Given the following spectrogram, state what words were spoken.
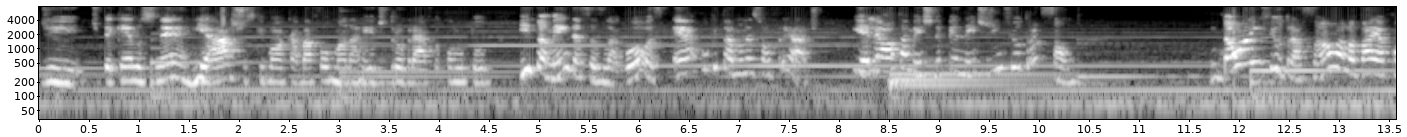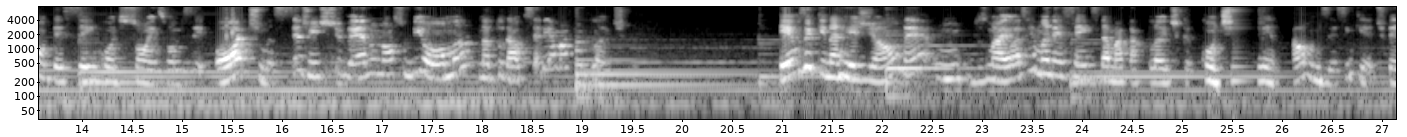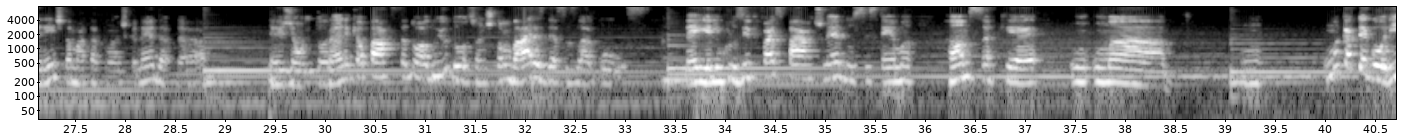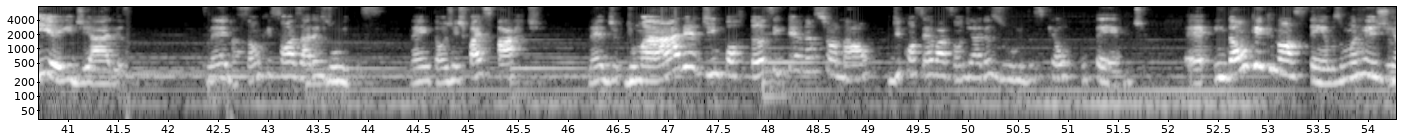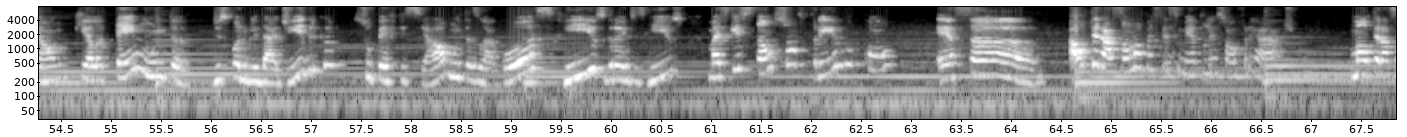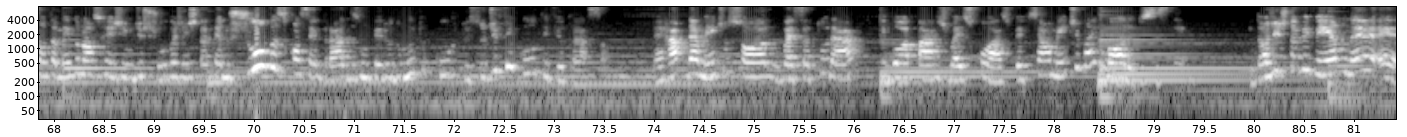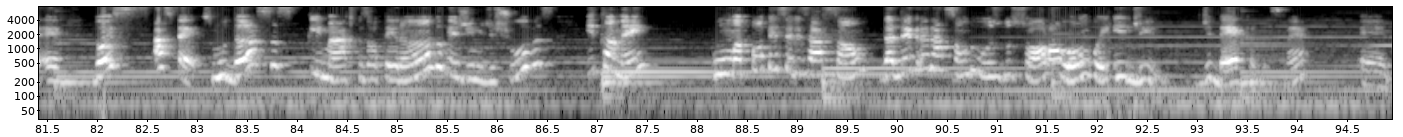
de, de pequenos né, riachos que vão acabar formando a rede hidrográfica como um todo, e também dessas lagoas, é o que está no lençol freático. E ele é altamente dependente de infiltração. Então, a infiltração ela vai acontecer em condições, vamos dizer, ótimas, se a gente estiver no nosso bioma natural, que seria a Mata Atlântica. Temos aqui na região né, um dos maiores remanescentes da Mata Atlântica continental, vamos dizer assim, que é diferente da Mata Atlântica, né, da, da, região litorânea, que é o Parque Estadual do Rio Doce, onde estão várias dessas lagoas. Né, e ele, inclusive, faz parte né, do sistema Ramsar, que é uma, um, uma categoria aí de áreas né, que são as áreas úmidas. Né? Então, a gente faz parte né, de, de, uma área de importância internacional de conservação de áreas úmidas, que é o, o PERD. É, então, o que, que nós temos? Uma região que ela tem muita disponibilidade hídrica superficial, muitas lagoas, rios, grandes rios, mas que estão sofrendo com essa alteração no abastecimento lençol freático uma alteração também do nosso regime de chuva. A gente está tendo chuvas concentradas num período muito curto, isso dificulta a infiltração. Né? Rapidamente o solo vai saturar e boa parte vai escoar superficialmente e vai embora do sistema. Então a gente está vivendo né, é, é, dois aspectos: mudanças climáticas alterando o regime de chuvas e também uma potencialização da degradação do uso do solo ao longo aí de, de décadas, né? É,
